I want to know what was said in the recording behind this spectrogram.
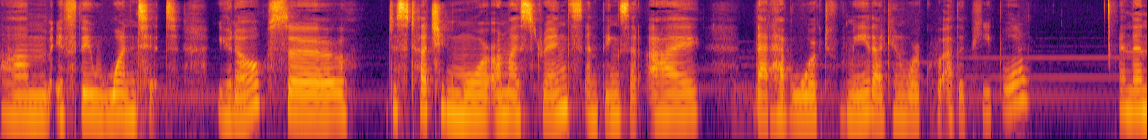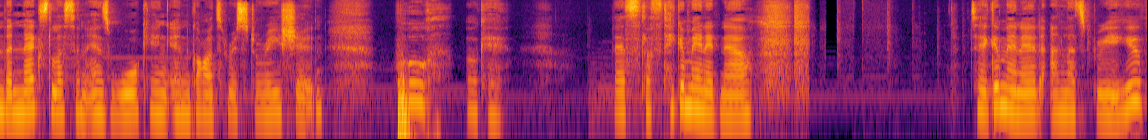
um, if they want it, you know? So just touching more on my strengths and things that I that have worked for me that can work for other people. And then the next lesson is walking in God's restoration. Whew, okay. Let's let's take a minute now. take a minute and let's breathe.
